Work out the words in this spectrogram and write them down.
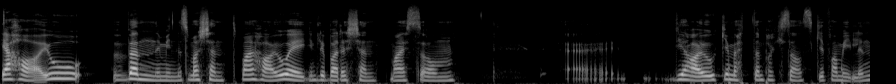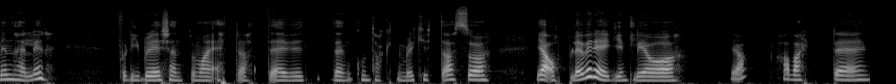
jeg har jo Vennene mine som har kjent meg, har jo egentlig bare kjent meg som eh, De har jo ikke møtt den pakistanske familien min heller. For de ble kjent med meg etter at den kontakten ble kutta. Så jeg opplever egentlig å ja, ha vært eh,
